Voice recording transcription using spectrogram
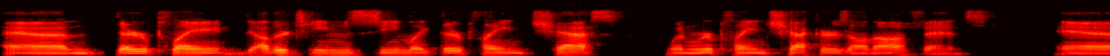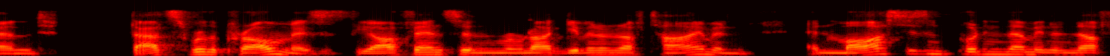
and they're playing the other teams seem like they're playing chess when we're playing checkers on offense and that's where the problem is it's the offense and we're not giving enough time and and Maas isn't putting them in enough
